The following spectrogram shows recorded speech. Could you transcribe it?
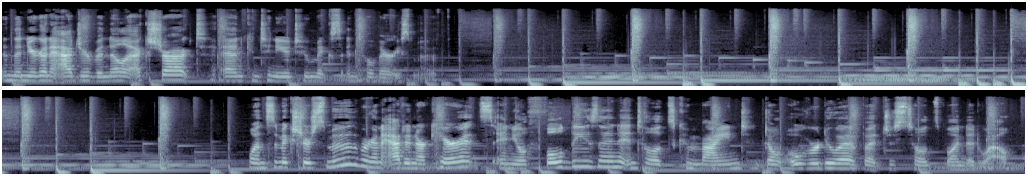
And then you're going to add your vanilla extract and continue to mix until very smooth. Once the mixture is smooth, we're going to add in our carrots and you'll fold these in until it's combined. Don't overdo it, but just till it's blended well.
